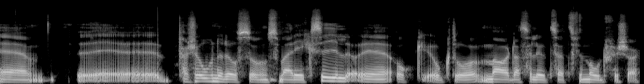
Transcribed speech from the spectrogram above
Eh, eh, personer då som, som är i exil eh, och, och då mördas eller utsätts för mordförsök.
